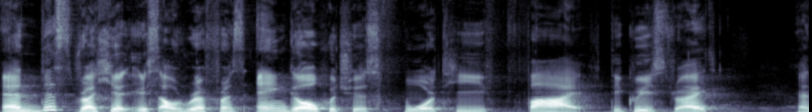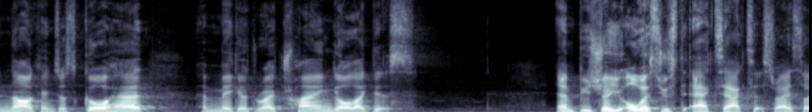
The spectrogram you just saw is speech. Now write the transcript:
And this right here is our reference angle, which is 45 degrees, right? And now I can just go ahead and make a right triangle like this. And be sure you always use the x-axis, right? So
